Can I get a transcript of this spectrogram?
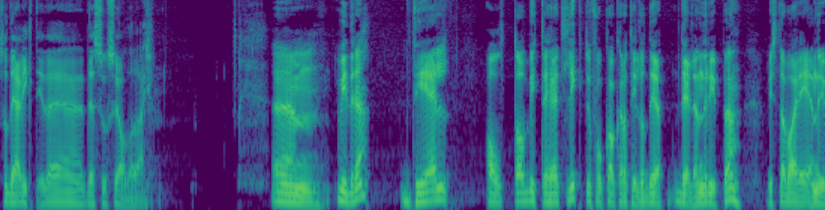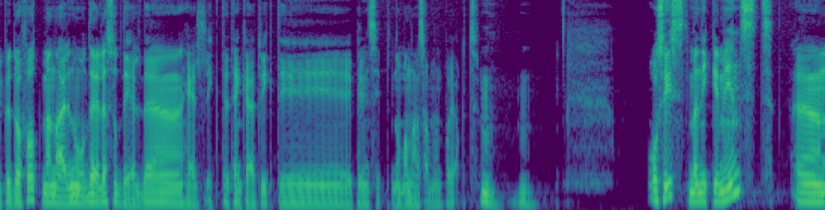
Så det er viktig, det, det sosiale der. Ehm, videre, del alt av byttet helt likt. Du får ikke akkurat til å de dele en rype hvis det er bare én rype du har fått, men er det noe å dele, så del det helt likt. Det tenker jeg er et viktig prinsipp når man er sammen på jakt. Og sist, men ikke minst, eh,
